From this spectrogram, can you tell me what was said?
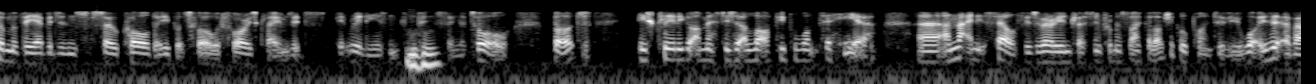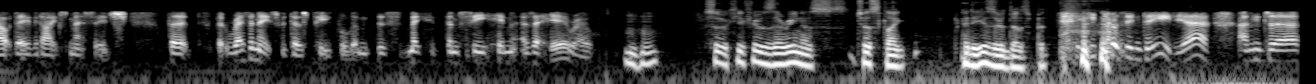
some of the evidence, so-called, that he puts forward for his claims, it's it really isn't mm-hmm. convincing mm-hmm. at all. But he's clearly got a message that a lot of people want to hear. Uh, and that in itself is very interesting from a psychological point of view. What is it about David Icke's message that, that resonates with those people, that makes them see him as a hero? Mm-hmm. So he fills arenas just like Eddie Izzard does, but he does indeed, yeah, and uh,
